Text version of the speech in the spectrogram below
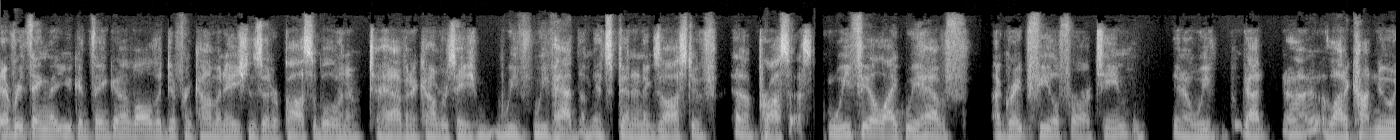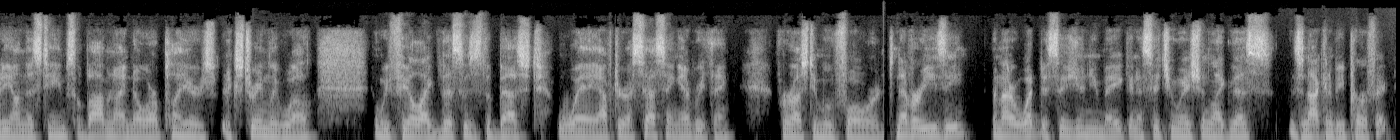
everything that you can think of, all the different combinations that are possible in a, to have in a conversation. We've, we've had them. It's been an exhaustive uh, process. We feel like we have a great feel for our team you know, we've got uh, a lot of continuity on this team. So Bob and I know our players extremely well. And we feel like this is the best way after assessing everything for us to move forward. It's never easy. No matter what decision you make in a situation like this, it's not going to be perfect.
